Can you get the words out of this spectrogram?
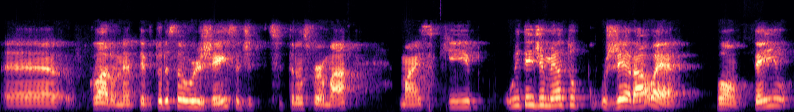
é, claro, né, teve toda essa urgência de se transformar, mas que o entendimento geral é, bom, tenho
